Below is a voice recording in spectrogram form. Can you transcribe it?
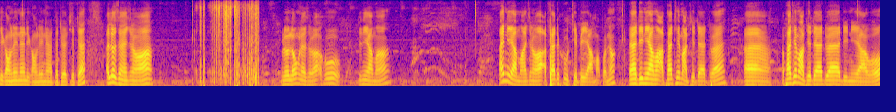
ဒီကောင်လေးနဲ့ဒီကောင်လေးနဲ့တတွဲဖြစ်တယ်အဲ့လိုဆိုရင်ကျွန်တော်ကဘယ်လိုလုံးမလဲဆိုတော့အခုဒီနေရာမှာ အဲ့နေရာမှာကျွန်တော်ကအဖက်တစ်ခုထည့်ပေးရမှာပေါ့နော်အဲဒီနေရာမှာအဖက်ထည့်မှာဖြစ်တဲ့အတွက်အဲအဖက်ထည့်မှာဖြစ်တဲ့အတွက်ဒီနေရာကို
